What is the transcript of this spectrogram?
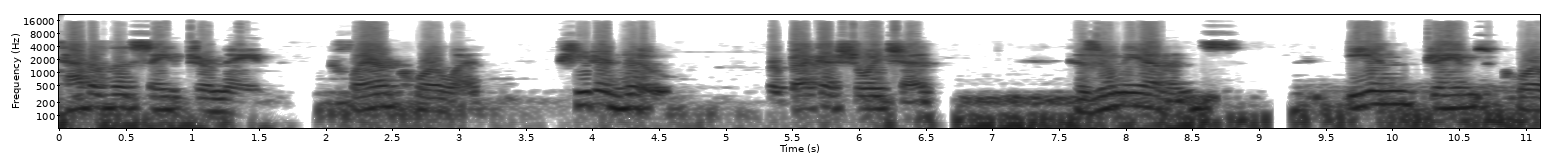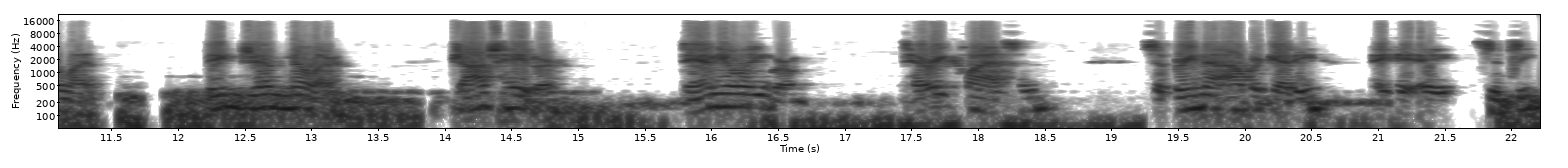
Tabitha St. Germain, Claire Corlett, Peter New, Rebecca Shoichet, Kazumi Evans, Ian James Corlett, Big Jim Miller, Josh Haber, Daniel Ingram, Terry Klassen, Sabrina Alberghetti, aka Sibsy,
